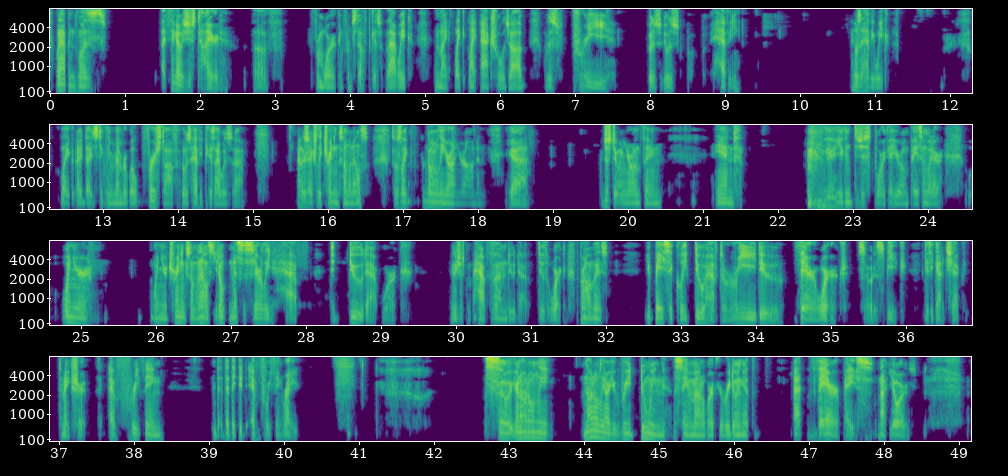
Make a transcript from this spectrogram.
What happened was, I think I was just tired of from work and from stuff because that week my like my actual job was pretty. It was it was heavy. It was a heavy week. Like I, I distinctly remember. Well, first off, it was heavy because I was uh, I was actually training someone else. So it's like normally you're on your own and yeah, just doing your own thing, and yeah, you can just work at your own pace and whatever. When you're when you're training someone else, you don't necessarily have to do that work. You just have them do that do the work. The problem is, you basically do have to redo their work, so to speak, because you got to check to make sure that everything that, that they did everything right. So you're not only not only are you redoing the same amount of work, you're redoing it at their pace, not yours.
